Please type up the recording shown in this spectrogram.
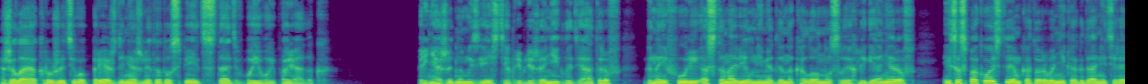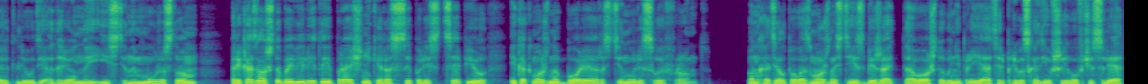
желая окружить его прежде, нежели тот успеет стать в боевой порядок. При неожиданном известии о приближении гладиаторов Гнейфурий остановил немедленно колонну своих легионеров и со спокойствием, которого никогда не теряют люди, одаренные истинным мужеством, приказал, чтобы велиты и пращники рассыпались цепью и как можно более растянули свой фронт. Он хотел по возможности избежать того, чтобы неприятель, превосходивший его в числе,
